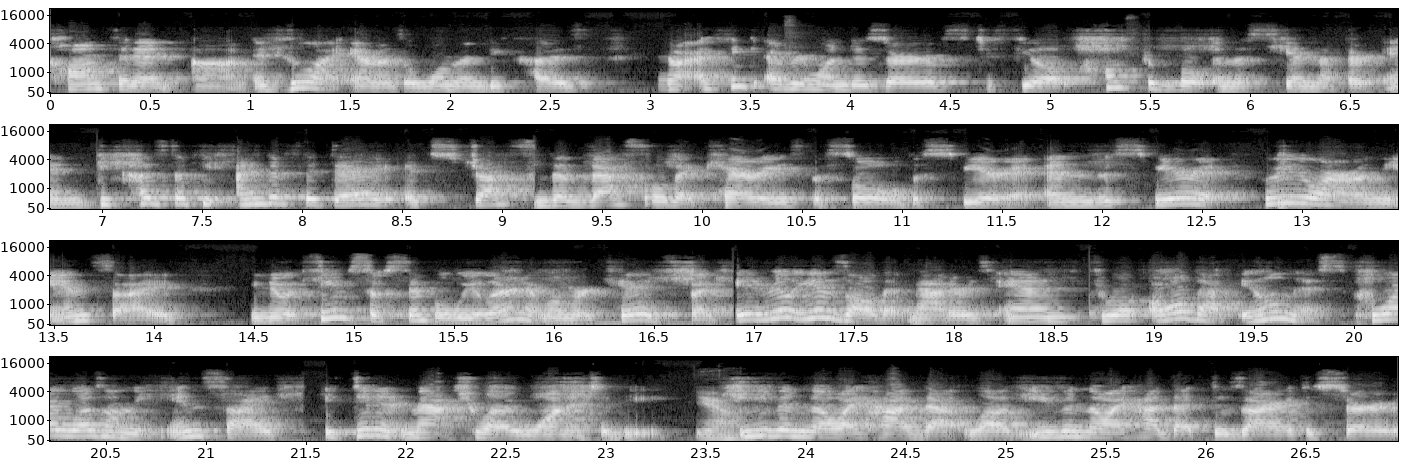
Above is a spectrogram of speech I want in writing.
confident um, in who I am as a woman because you know, I think everyone deserves to feel comfortable in the skin that they're in because at the end of the day, it's just the vessel that carries the soul, the spirit. And the spirit, who you are on the inside, you know, it seems so simple. We learn it when we're kids, but it really is all that matters. And throughout all that illness, who I was on the inside, it didn't match who I wanted to be. Yeah. Even though I had that love, even though I had that desire to serve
